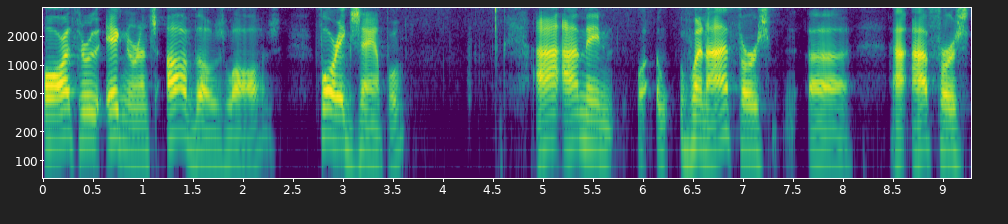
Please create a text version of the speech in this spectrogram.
or through ignorance of those laws. For example, I, I mean, when I first, uh, I, I first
